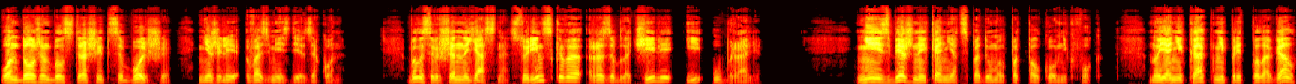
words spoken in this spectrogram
он должен был страшиться больше, нежели возмездие закона. Было совершенно ясно, Суринского разоблачили и убрали. Неизбежный конец, подумал подполковник Фок, но я никак не предполагал,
